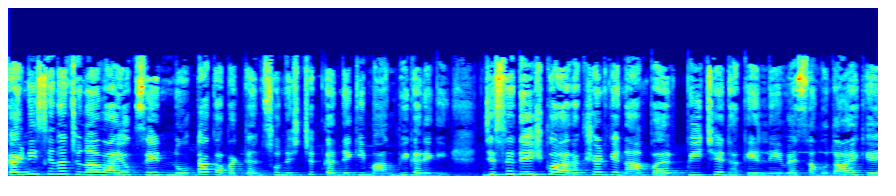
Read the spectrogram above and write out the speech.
करनी सेना चुनाव आयोग से नोटा का बटन सुनिश्चित करने की मांग भी करेगी, जिससे देश को आरक्षण के नाम पर पीछे धकेलने व समुदाय के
